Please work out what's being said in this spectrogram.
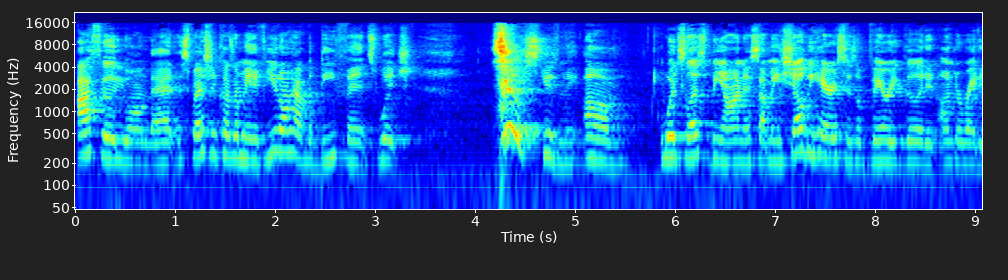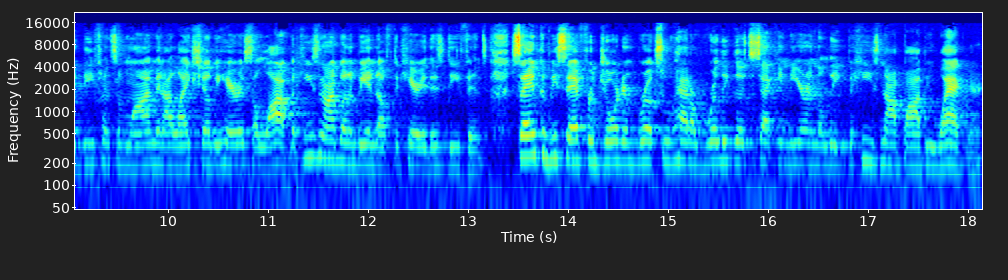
I feel you on that, especially because I mean, if you don't have a defense, which excuse me, um, which let's be honest, I mean Shelby Harris is a very good and underrated defensive lineman. I like Shelby Harris a lot, but he's not going to be enough to carry this defense. Same could be said for Jordyn Brooks, who had a really good second year in the league, but he's not Bobby Wagner.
